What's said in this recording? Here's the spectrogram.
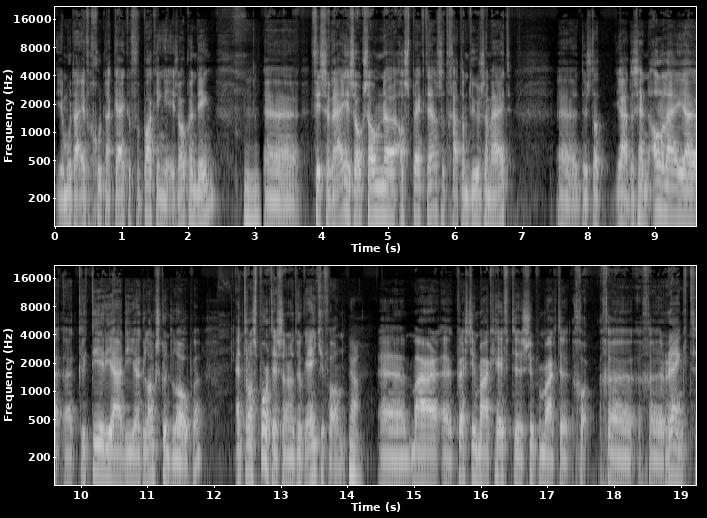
je moet daar even goed naar kijken. Verpakkingen is ook een ding. Mm visserij is ook zo'n aspect, hè, als het gaat om duurzaamheid. Dus dat, ja, er zijn allerlei criteria die je langs kunt lopen. En transport is er natuurlijk eentje van. Ja. Uh, maar Question Mark heeft de supermarkten gerankt,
